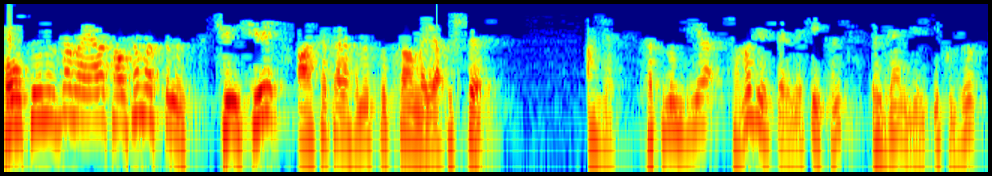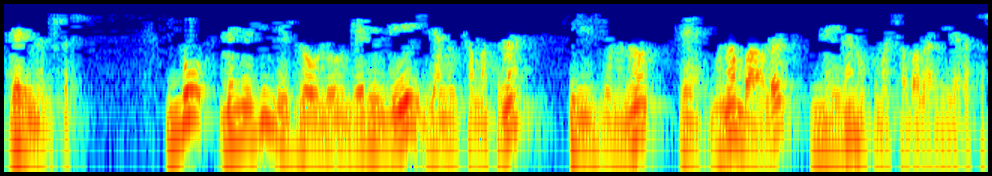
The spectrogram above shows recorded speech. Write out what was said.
Koltuğunuzdan ayağa kalkamazsınız çünkü arka tarafınız tutkanla yapıştı. Ancak katılımcıya çaba göstermesi için özel bir ipucu verilmemiştir. Bu belirgin bir zorluğun verildiği yanılsamasını, illüzyonunu ve buna bağlı meydan okuma çabalarını yaratır.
